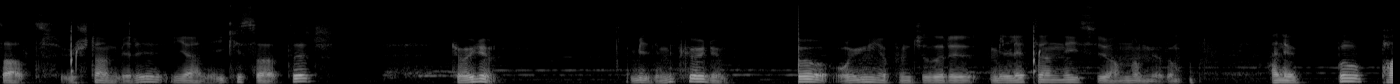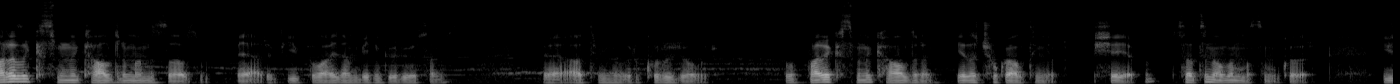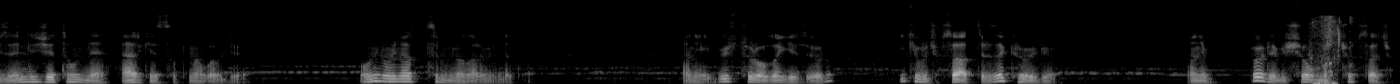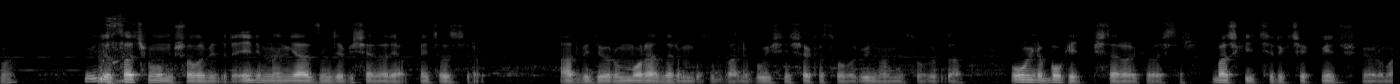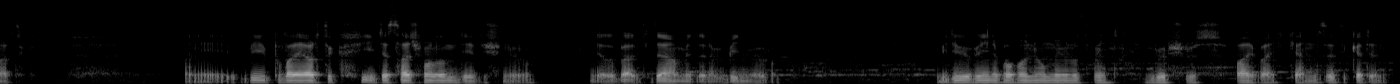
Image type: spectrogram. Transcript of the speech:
Saat 3'ten beri yani 2 saattir köylüyüm. Bildiğimiz köylüyüm. Bu oyun yapımcıları milletten ne istiyor anlamıyorum. Hani bu paralı kısmını kaldırmanız lazım. Eğer Vplay'dan beni görüyorsanız veya admin olur, kurucu olur. Bu para kısmını kaldırın ya da çok altın yapın. Bir şey yapın. Satın alınmasın bu kadar. 150 jeton ne? Herkes satın alabiliyor. Oyun oynattırmıyorlar millete. Hani bir sürü oda geziyorum. İki buçuk saattir de köylüyüm. Hani böyle bir şey olması çok saçma. Video saçma olmuş olabilir. Elimden geldiğince bir şeyler yapmaya çalışırım. Harbi diyorum morallerim bozuldu. Hani bu işin şakası olur bilmem nesi olur da. O oyunu bok etmişler arkadaşlar. Başka içerik çekmeyi düşünüyorum artık. Hani bir play artık iyice saçmaladı diye düşünüyorum. Ya da belki devam ederim bilmiyorum. Videoyu beğenip abone olmayı unutmayın. Görüşürüz. Bay bay. Kendinize dikkat edin.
